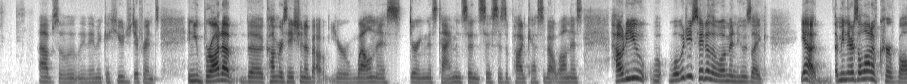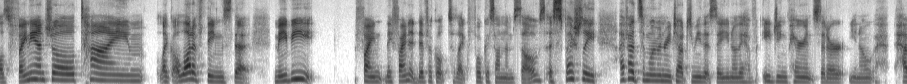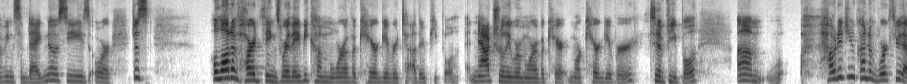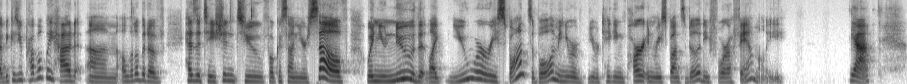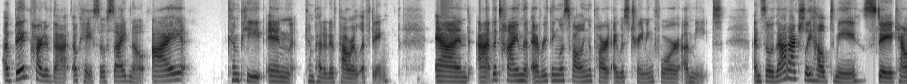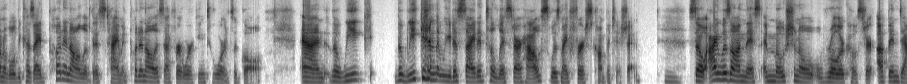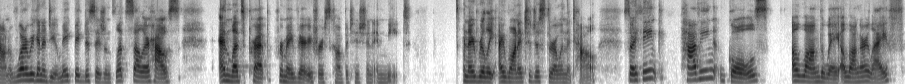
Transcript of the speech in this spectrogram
Absolutely. They make a huge difference. And you brought up the conversation about your wellness during this time. And since this is a podcast about wellness, how do you, what would you say to the woman who's like, yeah, I mean, there's a lot of curveballs, financial, time, like a lot of things that maybe find they find it difficult to like focus on themselves especially i've had some women reach out to me that say you know they have aging parents that are you know having some diagnoses or just a lot of hard things where they become more of a caregiver to other people. Naturally we're more of a care more caregiver to people. Um how did you kind of work through that? Because you probably had um, a little bit of hesitation to focus on yourself when you knew that like you were responsible. I mean you were you were taking part in responsibility for a family. Yeah. A big part of that okay so side note i compete in competitive powerlifting and at the time that everything was falling apart i was training for a meet and so that actually helped me stay accountable because I'd put in all of this time, I'd put in all this effort working towards a goal. And the week, the weekend that we decided to list our house was my first competition. Hmm. So I was on this emotional roller coaster up and down of what are we going to do? Make big decisions. Let's sell our house and let's prep for my very first competition and meet. And I really I wanted to just throw in the towel. So I think having goals along the way, along our life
